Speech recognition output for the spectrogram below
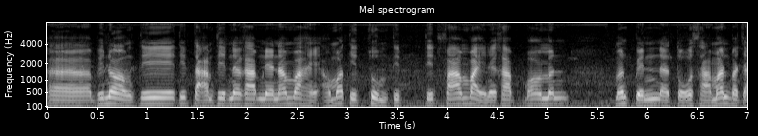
เอ่อพี่น้องที่ติดตามทิศนะครับ แนะนำว่าให้เอามาติดสุ่มติดติดฟาร์มไว้นะครับเพราะมันมันเป็นตัวสามัญประจ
